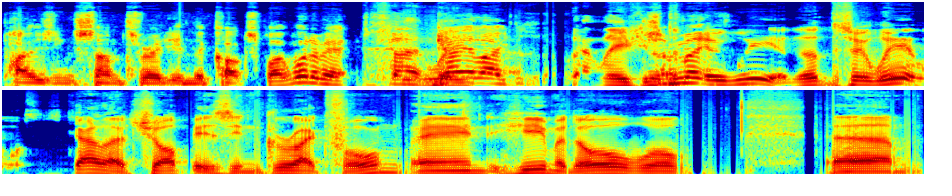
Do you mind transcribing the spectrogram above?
posing some threat in the Cox Plate. What about Gailo? That leaves you the two weird. The two weird Gailo Chop is in great form, and Humidor will. Um,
